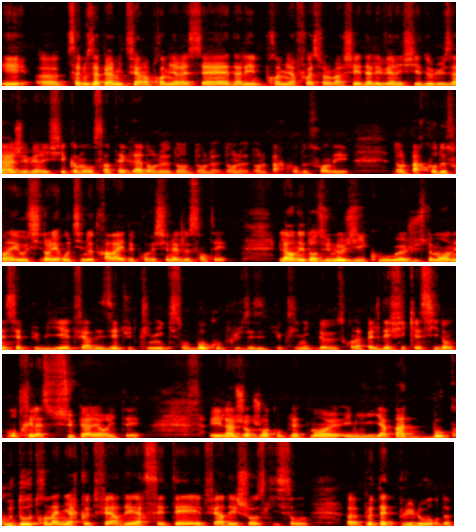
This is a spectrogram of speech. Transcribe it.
Et euh, ça nous a permis de faire un premier essai, d'aller une première fois sur le marché, d'aller vérifier de l'usage et vérifier comment on s'intégrait dans le, dans, dans, le, dans, le, dans le parcours de soins des, dans le parcours de soins et aussi dans les routines de travail des professionnels de santé. Là, on est dans une logique où euh, justement on essaie de publier et de faire des études cliniques qui sont beaucoup plus des études cliniques de ce qu'on appelle d'efficacité, donc montrer la supériorité. Et là, je rejoins complètement euh, Émilie. Il n'y a pas beaucoup d'autres manières que de faire des RCT et de faire des choses qui sont euh, peut-être plus lourdes,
